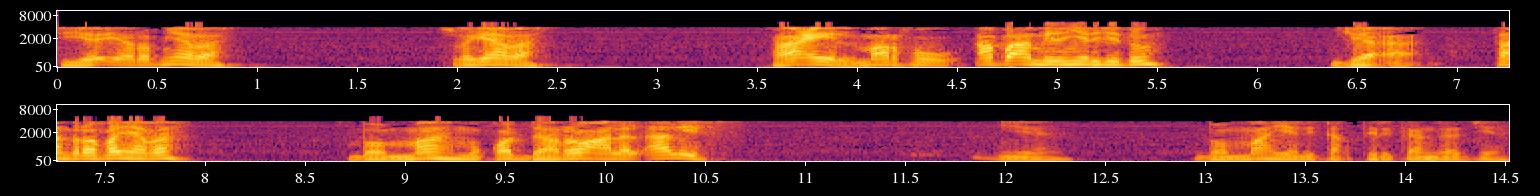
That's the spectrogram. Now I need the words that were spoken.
dia i'rabnya apa? Sebagai apa? Fa'il, marfu. Apa amilnya di situ? Ja'a. Tandrofanya apa? Dhammah muqaddara 'alal alif. Iya. Dhammah yang ditakdirkan saja.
